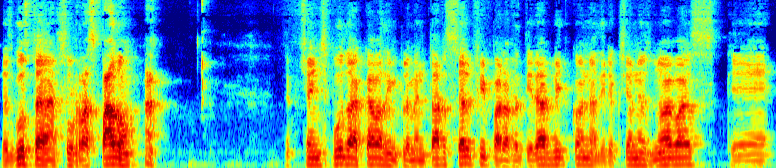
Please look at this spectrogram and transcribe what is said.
les gusta su raspado. Exchange Buda acaba de implementar selfie para retirar Bitcoin a direcciones nuevas que...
